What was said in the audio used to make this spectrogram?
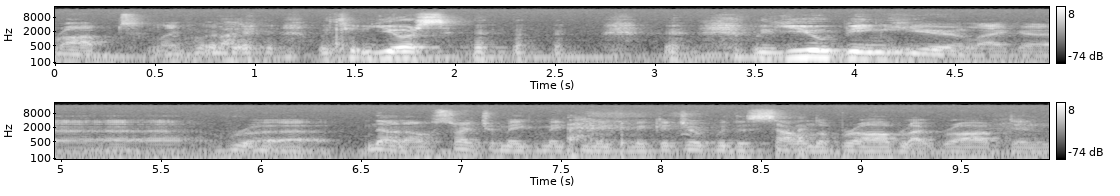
robbed like with yours with you being here like uh, uh, uh, uh, no no I was trying to make make make make a joke with the sound of rob like robbed and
